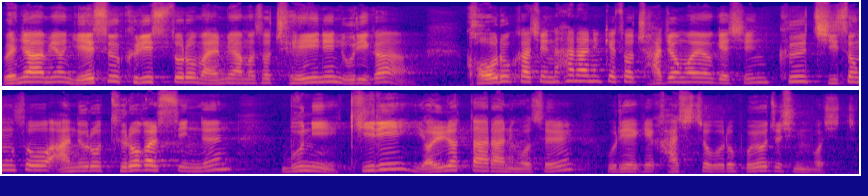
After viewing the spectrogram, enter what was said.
왜냐하면 예수 그리스도로 말미암아서 죄인인 우리가 거룩하신 하나님께서 좌정하여 계신 그 지성소 안으로 들어갈 수 있는 문이 길이 열렸다라는 것을 우리에게 가시적으로 보여주시는 것이죠.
